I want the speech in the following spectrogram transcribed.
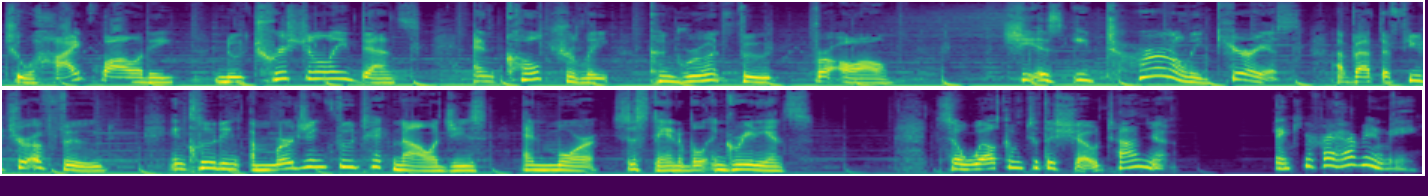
to high quality, nutritionally dense, and culturally congruent food for all. She is eternally curious about the future of food, including emerging food technologies and more sustainable ingredients. So, welcome to the show, Tanya. Thank you for having me.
